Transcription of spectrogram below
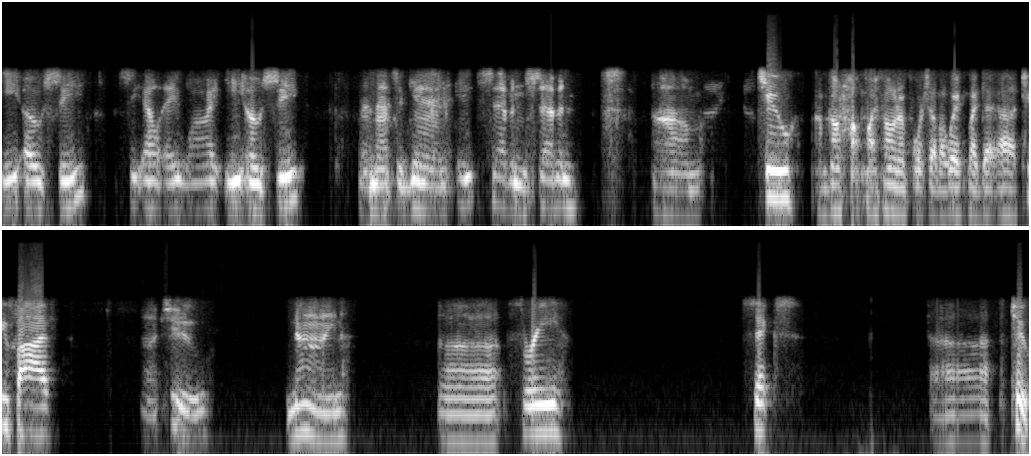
EOC, C L A Y E O C. And that's again 877 um, 2. I'm going off my phone, unfortunately. I'm away from my de- uh, 25 uh, 2 9 uh, 3 six, uh, two.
